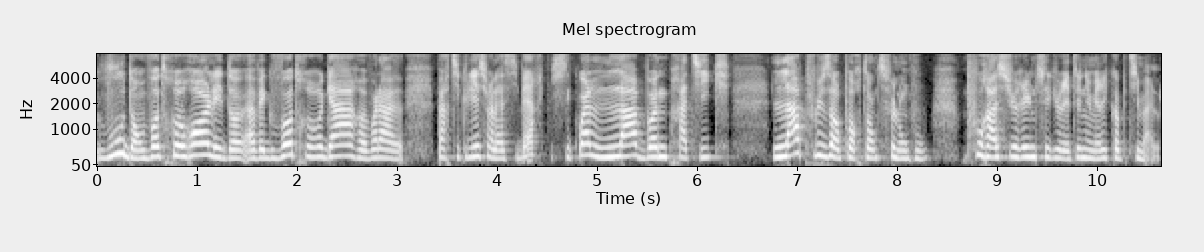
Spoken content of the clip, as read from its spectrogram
vous, dans votre rôle et avec votre regard euh, voilà, particulier sur la cyber, c'est quoi la bonne pratique, la plus importante selon vous, pour assurer une sécurité numérique optimale?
